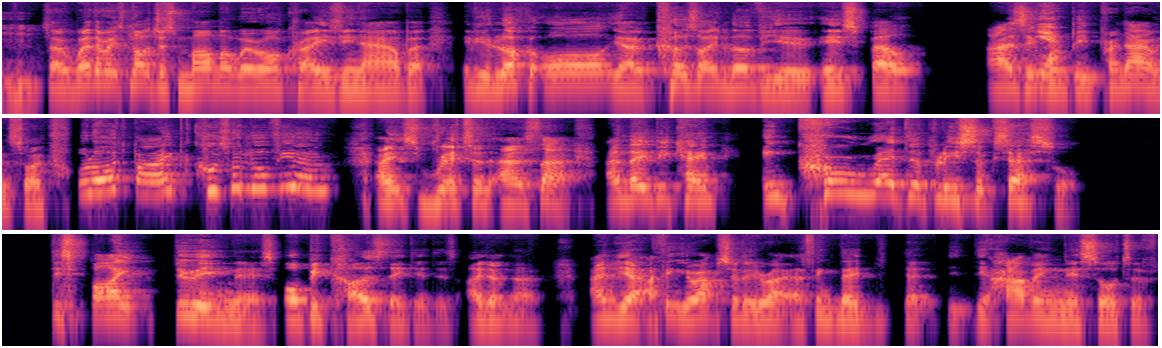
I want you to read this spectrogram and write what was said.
Mm-hmm. So whether it's not just Mama, we're all crazy now, but if you look at all, you know, "Cause I Love You" is spelled as it yeah. would be pronounced. So, "All right, babe, cause I love you," and it's written as that. And they became incredibly successful despite doing this, or because they did this. I don't know. And yeah, I think you're absolutely right. I think they, they having this sort of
